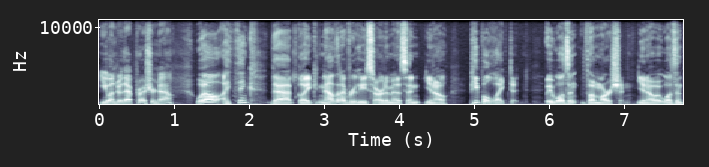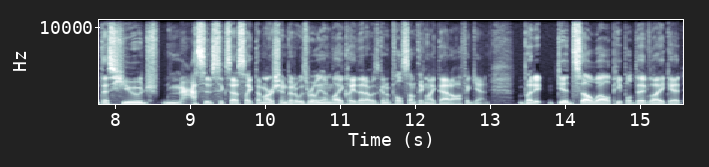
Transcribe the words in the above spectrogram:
You under that pressure now? Well, I think that like now that I've released Artemis, and you know, people liked it it wasn't The Martian. You know, it wasn't this huge, massive success like The Martian, but it was really unlikely that I was going to pull something like that off again. But it did sell well. People did like it.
